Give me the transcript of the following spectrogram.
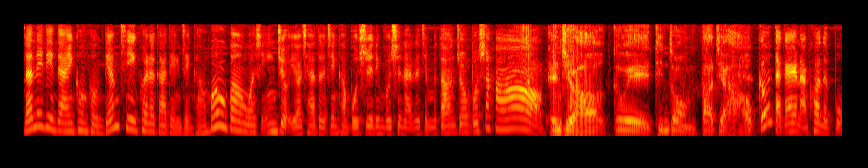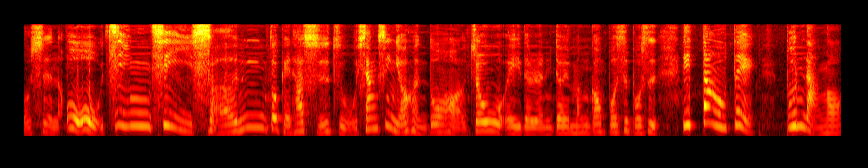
南内电台空空点起，快乐家庭健康抱抱，我是 Angel，邀请的健康博士林博士来到节目当中，博士好，Angel 好，各位听众大家好。跟我大概哪块的博士呢？哦，精气神都给他十足，相信有很多哈周围的人对问讲博士博士，你到底？不难哦，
